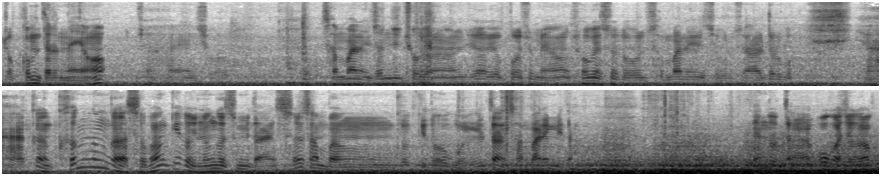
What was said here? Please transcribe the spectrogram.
조금 들었네요. 자, 이런 식으로. 3반의 전진 쪽에는 여기 보시면 속에서도 3반에 이런 식으로 잘 들고 약간 큰는가 서반기도 있는 것 같습니다. 서산방 같기도 하고 일단 3반입니다. 밴도 딱 오가져갖고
